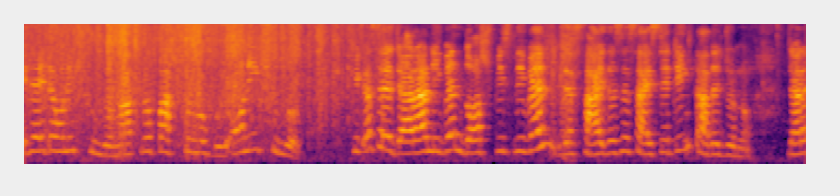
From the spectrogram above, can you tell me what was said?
এটা এটা অনেক সুন্দর, মাত্র পাঁচশো নব্বই, অনেক সুন্দর। ঠিক আছে? যারা নিবেন, দশ পিস নিবেন যে সাইজ আছে সাইজ সেটিং তাদের জন্য। যারা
